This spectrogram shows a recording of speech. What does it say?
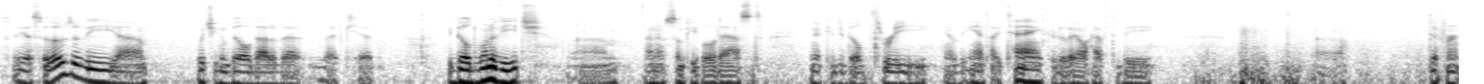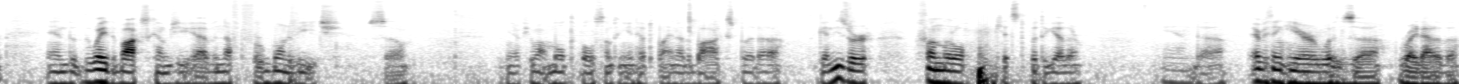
So yeah, so those are the uh, which you can build out of that that kit. You build one of each. Um, I know some people had asked, you know, could you build three? You know, the anti-tank, or do they all have to be uh, different? And the, the way the box comes, you have enough for one of each. So, you know, if you want multiple, something you'd have to buy another box. But uh, again, these are fun little kits to put together, and uh, everything here was uh, right out of the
